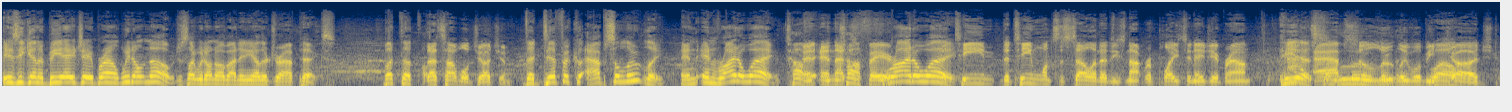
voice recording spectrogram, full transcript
Is he going to be A.J. Brown? We don't know, just like we don't know about any other draft picks. But the That's how we'll judge him. the difficult, absolutely, and and right away, tough, and, and that's tough. fair. Right away. the team the team wants to sell it that he's not replacing AJ Brown. He is. absolutely will be Well- judged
